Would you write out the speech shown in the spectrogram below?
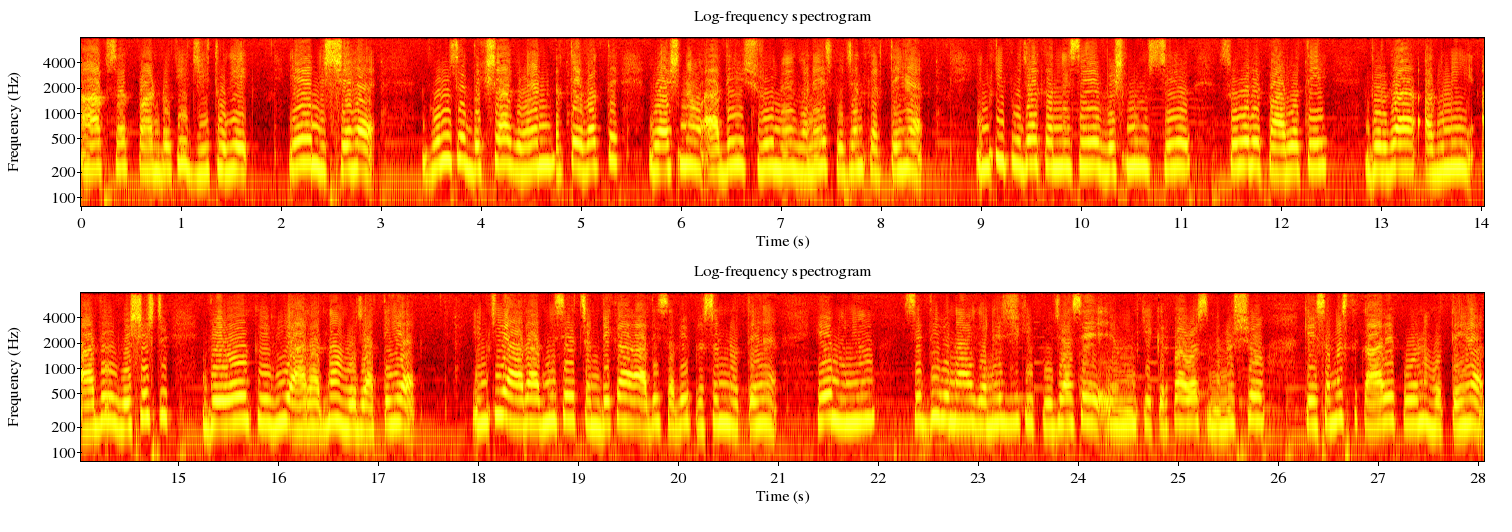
आप सब पांडवों की जीत होगी। यह निश्चय है। गुरु से दीक्षा ग्रहण करते वक्त वैष्णव आदि शुरू में गणेश पूजन करते हैं। इनकी पूजा करने से विष्णु, शिव, सूर्य, पार्वती दुर्गा, अग्नि आदि विशिष्ट देवों की भी आराधना हो जाती है। इनकी आराधना से चंडिका आदि सभी प्रसन्न होते हैं। हे मुनियों, सिद्धि विनायक गणेश जी की पूजा से एवं उनकी कृपावश मनुष्यों के समस्त कार्य पूर्ण होते हैं।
